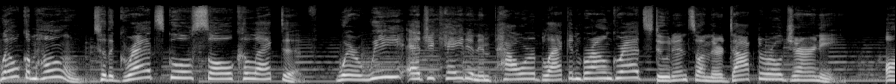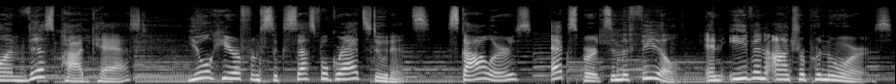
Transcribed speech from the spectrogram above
Welcome home to the Grad School Soul Collective, where we educate and empower Black and Brown grad students on their doctoral journey. On this podcast, you'll hear from successful grad students, scholars, experts in the field, and even entrepreneurs.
